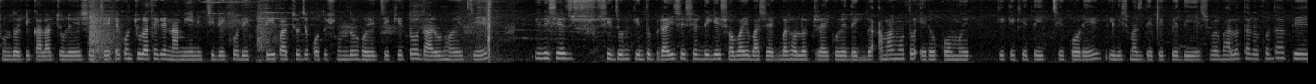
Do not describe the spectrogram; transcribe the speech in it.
সুন্দর একটি কালার চলে এসেছে। এখন চুলা থেকে নামিয়ে নিচ্ছি। দেখো, দেখতেই পাচ্ছ যে কত সুন্দর হয়েছে। খেতেও দারুণ হয়েছে। ইলিশের সিজন কিন্তু প্রায় শেষের দিকে। সবাই বাসায় একবার হলো ট্রাই করে দেখবে। আমার মতো এরকম কে কে খেতে ইচ্ছে করে ইলিশ মাছ দিয়ে, পেঁপে দিয়ে। সবাই ভালো থাকে, খোদা হাফেজ।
